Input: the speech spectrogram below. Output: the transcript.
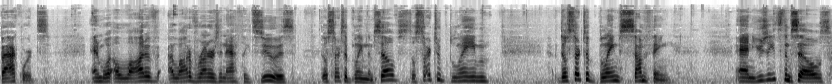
backwards. And what a lot of a lot of runners and athletes do is they'll start to blame themselves. They'll start to blame they'll start to blame something. And usually it's themselves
